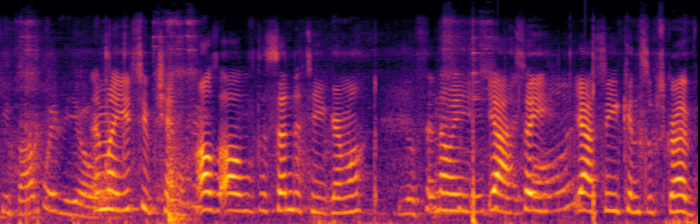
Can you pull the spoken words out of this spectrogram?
keep up with you. in my YouTube channel. I'll I'll send it to you, Grandma. You'll send No, it to me to yeah. my So you, phone? yeah, so you can subscribe.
